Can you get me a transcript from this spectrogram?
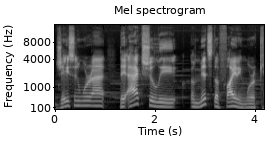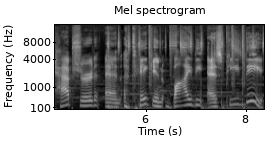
Jason were at. They actually amidst the fighting were captured and taken by the SPD.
